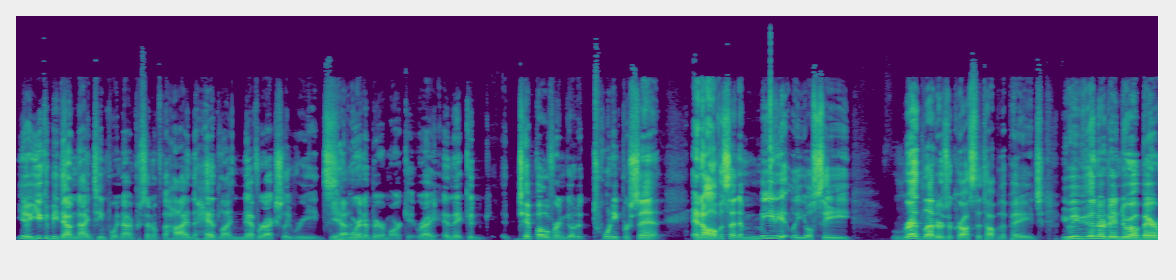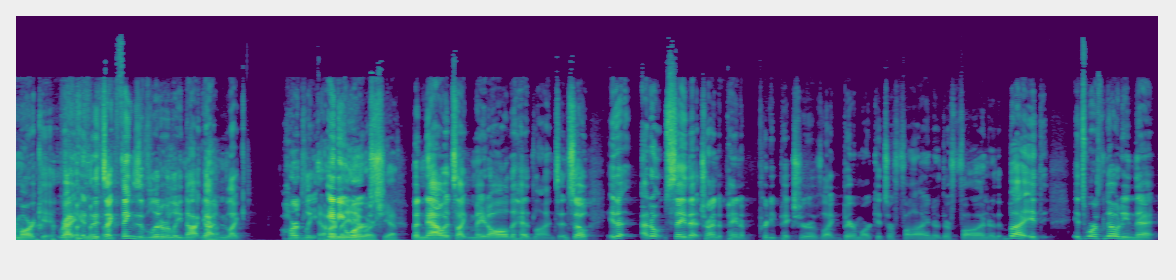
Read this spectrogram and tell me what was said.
you know you could be down 19.9% off the high and the headline never actually reads yeah. we're in a bear market right and it could tip over and go to 20% and all of a sudden immediately you'll see red letters across the top of the page. You've entered into a bear market, right? and it's like things have literally not gotten yeah. like hardly, hardly, any, worse. Worse. Yeah. But now it's like made all the headlines, and so it. I don't say that trying to paint a pretty picture of like bear markets are fine or they're fun or, the, but it. It's worth noting that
